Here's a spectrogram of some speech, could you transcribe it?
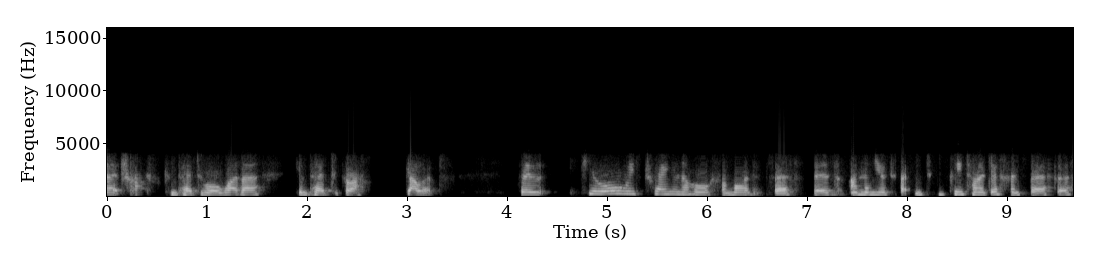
dirt tracks compared to all weather, compared to grass gallops. So if you're always training a horse on one of the surfaces and then you expect them to compete on a different surface,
